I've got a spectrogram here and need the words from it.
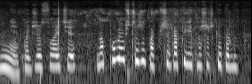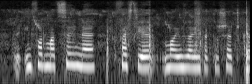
Nie, także słuchajcie, no powiem szczerze tak, przegapili troszeczkę te y, informacyjne kwestie, moim zdaniem tak troszeczkę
